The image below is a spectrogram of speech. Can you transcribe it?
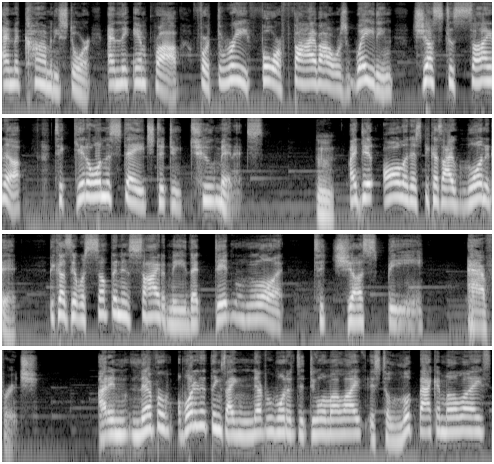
and the comedy store and the improv for three, four, five hours waiting just to sign up to get on the stage to do two minutes. Mm. I did all of this because I wanted it, because there was something inside of me that didn't want to just be average. I didn't never, one of the things I never wanted to do in my life is to look back in my life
